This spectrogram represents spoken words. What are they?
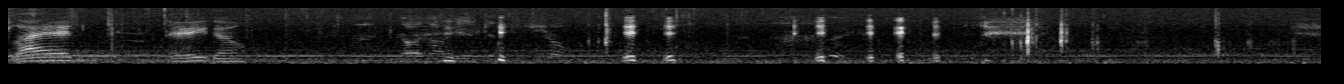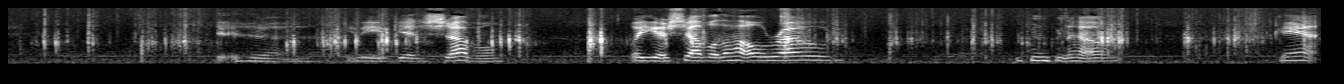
Slide. There you go. God, I need to get the shovel. Yeah, you need to get a shovel. Well, you gonna shovel the whole road? no. You can't.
